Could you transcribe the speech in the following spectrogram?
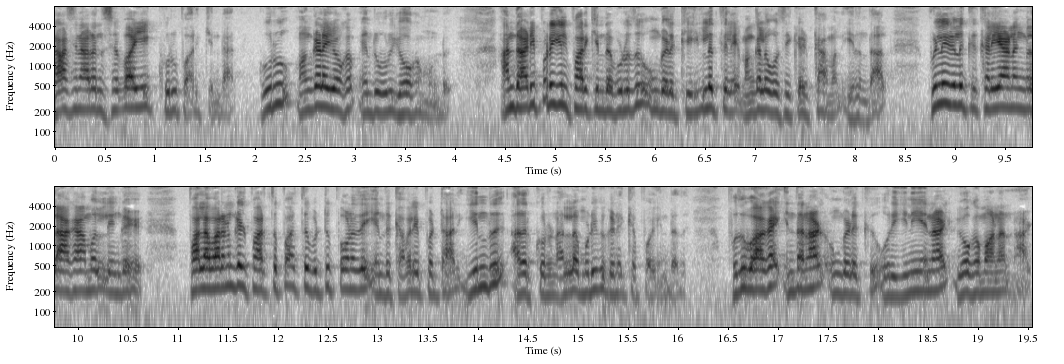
ராசிநாதன் செவ்வாயை குரு பார்க்கின்றார். குரு மங்கள யோகம் என்று ஒரு யோகம் உண்டு. அந்த அடிப்படையில் பார்க்கின்ற பொழுது உங்களுக்கு இல்லத்திலே மங்கள ஓசை கேட்காமல் இருந்தால் பிள்ளைகளுக்கு கல்யாணங்கள் ஆகாமல் நீங்கள் பல வரன்கள் பார்த்து பார்த்து விட்டு போனதே என்று கவலைப்பட்டால் இன்று அதற்கு ஒரு நல்ல முடிவு கிடைக்கப் போகின்றது. பொதுவாக இந்த நாள் உங்களுக்கு ஒரு இனிய நாள் யோகமான நாள்.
